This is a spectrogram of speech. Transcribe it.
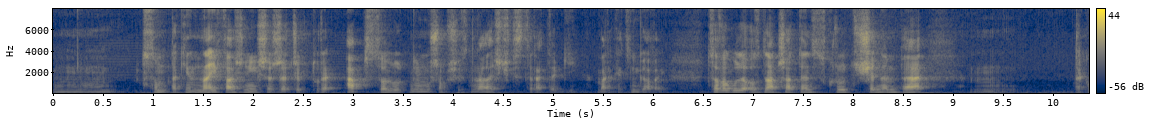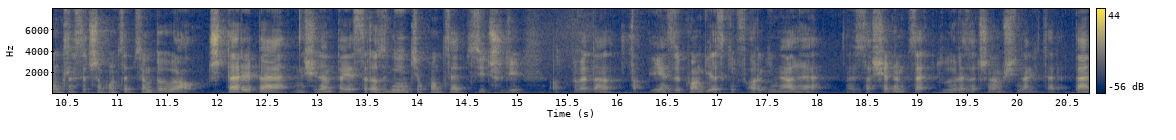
Mm, to są takie najważniejsze rzeczy, które absolutnie muszą się znaleźć w strategii marketingowej. Co w ogóle oznacza ten skrót 7P? Mm, taką klasyczną koncepcją było 4P. 7P jest rozwinięciem koncepcji, czyli odpowiada w języku angielskim w oryginale za 7 cech, które zaczynają się na literę P.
